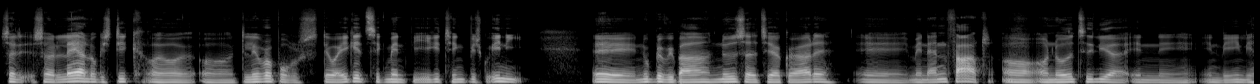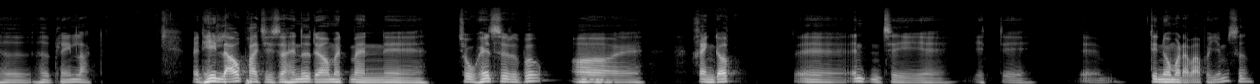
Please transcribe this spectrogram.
Så, så lager, logistik og, og deliverables, det var ikke et segment, vi ikke tænkte, vi skulle ind i. Øh, nu blev vi bare nødsaget til at gøre det øh, med en anden fart og, og noget tidligere, end, øh, end vi egentlig havde, havde planlagt. Men helt lavpraktisk så handlede det om, at man øh, tog headsetet på og øh, ringte op, øh, enten til øh, et øh, øh, det nummer, der var på hjemmesiden,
